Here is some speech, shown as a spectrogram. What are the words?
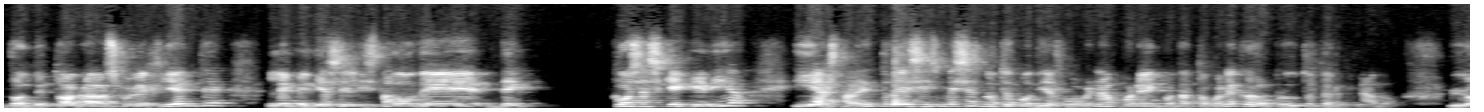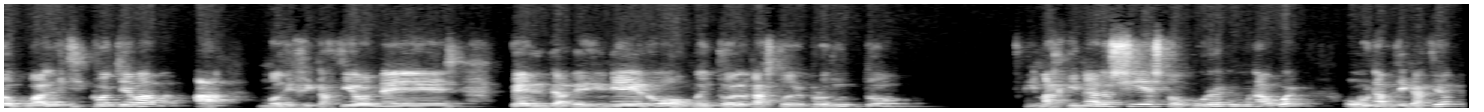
donde tú hablabas con el cliente, le pedías el listado de, de cosas que quería y hasta dentro de seis meses no te podías volver a poner en contacto con él con el producto terminado, lo cual conllevaba a modificaciones, pérdida de dinero, aumento del gasto del producto. Imaginaros si esto ocurre con una web o una aplicación,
